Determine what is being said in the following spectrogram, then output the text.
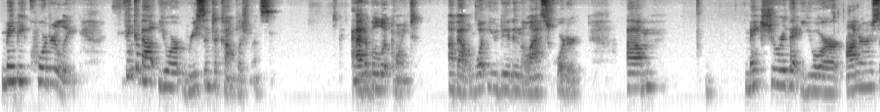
maybe quarterly think about your recent accomplishments. Add a bullet point about what you did in the last quarter. Um, make sure that your honors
